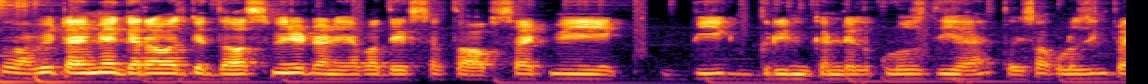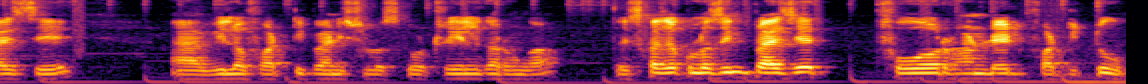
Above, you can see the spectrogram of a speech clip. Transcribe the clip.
तो अभी टाइम है ग्यारह बज के दस मिनट एंड यहाँ पर देख सकते हो आप साइड में एक बिग ग्रीन कैंडल क्लोज दिया है। तो इसका क्लोजिंग प्राइस है विलो फोर्टी पॉइंट को ट्रेल करूँगा। तो इसका जो क्लोजिंग प्राइस है four hundred forty two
